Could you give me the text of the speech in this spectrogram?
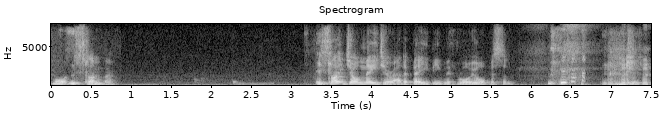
Morton Slumber. It's like John Major had a baby with Roy Orbison.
